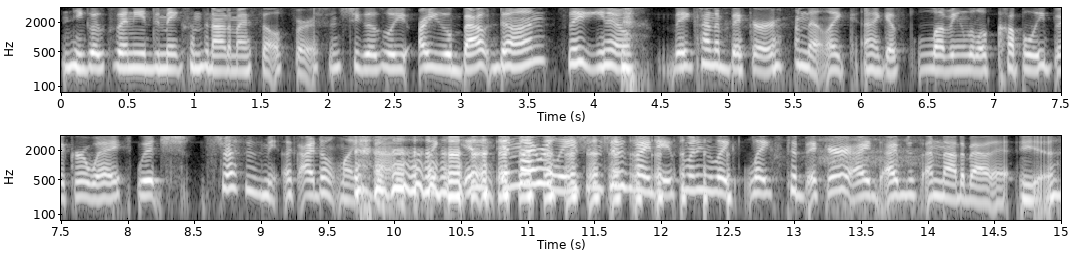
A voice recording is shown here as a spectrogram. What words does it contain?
And he goes, "Because I need to make something out of myself first. And she goes, "Well, are you about done?" So they, you know, they kind of bicker in that like I guess loving little coupley bicker way, which stresses me. Like I don't like that. like in, in my relationships, if I date someone who like likes to bicker, I, I'm just I'm not about it. Yeah.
